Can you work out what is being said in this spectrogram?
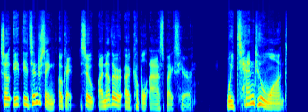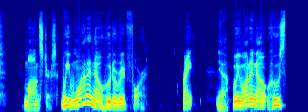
So it, it's interesting. Okay, so another a couple aspects here. We tend to want monsters. We want to know who to root for, right? Yeah. We want to know who's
